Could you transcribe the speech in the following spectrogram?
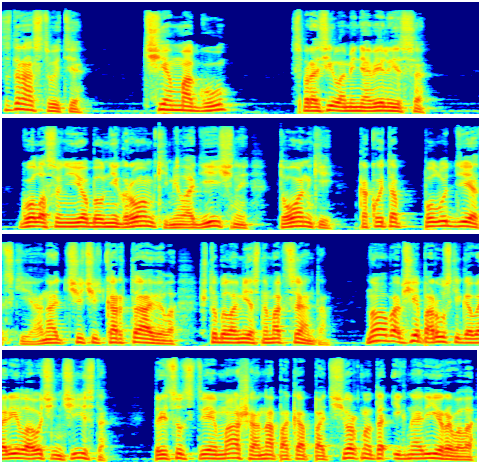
«Здравствуйте. Чем могу?» – спросила меня Велиса. Голос у нее был негромкий, мелодичный, тонкий, какой-то полудетский. Она чуть-чуть картавила, что было местным акцентом. Но вообще по-русски говорила очень чисто. Присутствие Маши она пока подчеркнуто игнорировала,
